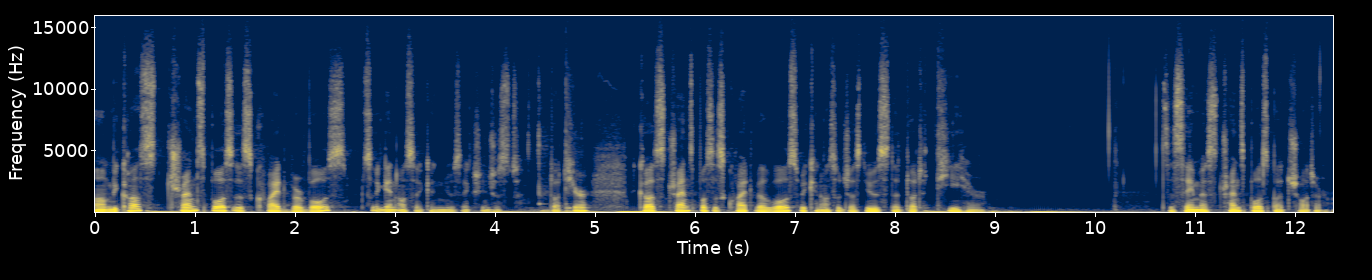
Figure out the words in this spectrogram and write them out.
Um, because transpose is quite verbose, so again also I can use actually just dot here, because transpose is quite verbose, we can also just use the dot t here. It's the same as transpose but shorter.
